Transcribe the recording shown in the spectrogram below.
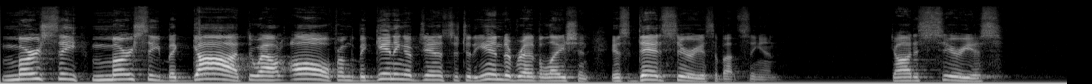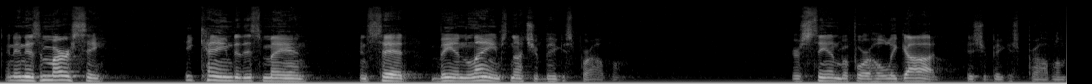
mercy, mercy. But God, throughout all, from the beginning of Genesis to the end of Revelation, is dead serious about sin. God is serious. And in His mercy, He came to this man and said, Being lame's not your biggest problem. Your sin before a holy God is your biggest problem.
